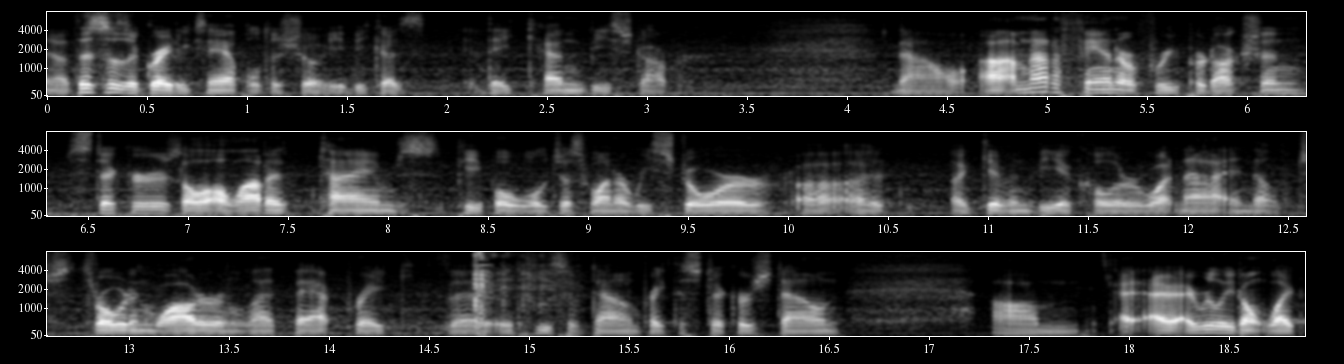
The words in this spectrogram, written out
Now this is a great example to show you because they can be stubborn. Now, I'm not a fan of reproduction stickers. A, lot of times people will just want to restore uh, a, a given vehicle or whatnot, and they'll just throw it in water and let that break the adhesive down, break the stickers down. Um, I, I, really don't like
